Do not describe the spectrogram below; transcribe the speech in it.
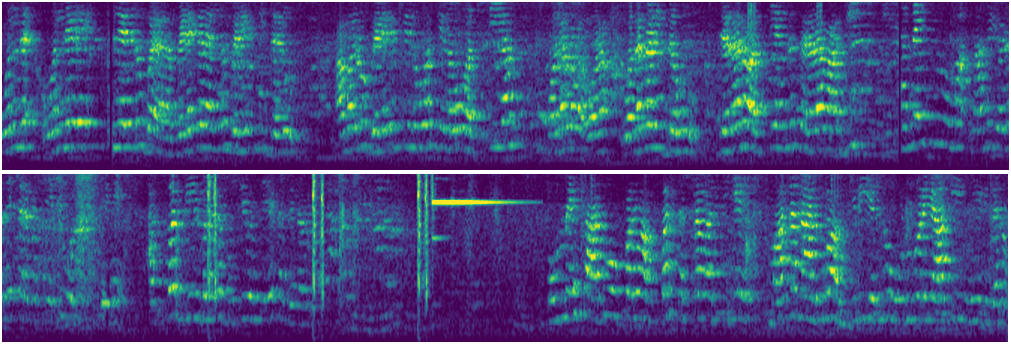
ಒಂದೆ ಒಂದೆಡೆ ಹನ್ನೆರಡು ಬೆಳೆಗಳನ್ನು ಬೆಳೆಯುತ್ತಿದ್ದರು. ಅವರು ಬೆಳೆಯುತ್ತಿರುವ ಕೆಲವು ಹತ್ತಿಯ ಹೊಲಗ ಹೊಲ- ಹೊಲಗಳಿದ್ದವು. ಜನರು ಹತ್ತಿಯನ್ನು ಸರಳವಾಗಿ ನನ್ನ ಹೆಸರು ನಾನು ಏಳನೇ ತರಗತಿಯಲ್ಲಿ ಓದುತ್ತಿದ್ದೇನೆ. ಅಕ್ಬರ್ ಬೀರ್ಬಲರ ಬುದ್ಧಿವಂತಿಕೆಯ ಕಥೆಗಳು. ಒಮ್ಮೆ ಸಾಧು ಒಬ್ಬನು ಅಕ್ಬರ್ ಚಕ್ರವರ್ತಿಗೆ ಮಾತನಾಡುವ ಗಿಳಿಯನ್ನು ಉಡುಗೊರೆಯಾಗಿ ನೀಡಿದನು.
